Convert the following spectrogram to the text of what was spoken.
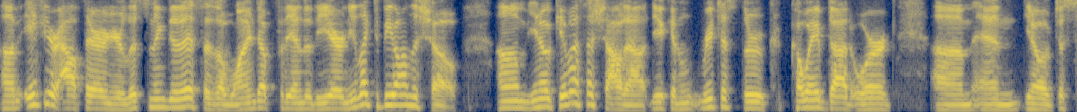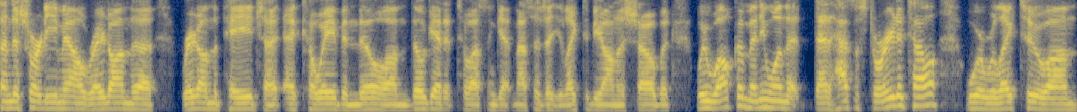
um, if you're out there and you're listening to this as a wind up for the end of the year and you'd like to be on the show, um, you know, give us a shout out. You can reach us through coabe.org um, and, you know, just send a short email right on the right on the page at, at Coabe and they'll um, they'll get it to us and get message that you'd like to be on the show. But we welcome anyone that that has a story to tell or would like to um,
